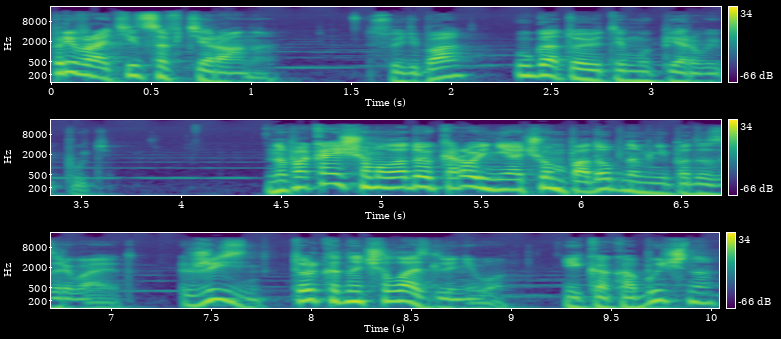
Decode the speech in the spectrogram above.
превратиться в тирана. Судьба уготовит ему первый путь. Но пока еще молодой король ни о чем подобном не подозревает. Жизнь только началась для него. И, как обычно,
